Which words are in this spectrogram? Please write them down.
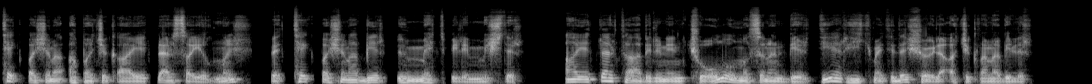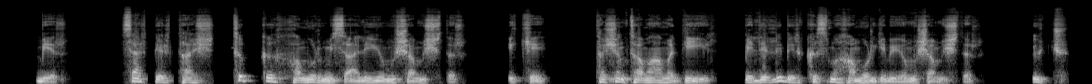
tek başına apaçık ayetler sayılmış ve tek başına bir ümmet bilinmiştir. Ayetler tabirinin çoğul olmasının bir diğer hikmeti de şöyle açıklanabilir. 1. Sert bir taş tıpkı hamur misali yumuşamıştır. 2. Taşın tamamı değil, belirli bir kısmı hamur gibi yumuşamıştır. 3.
